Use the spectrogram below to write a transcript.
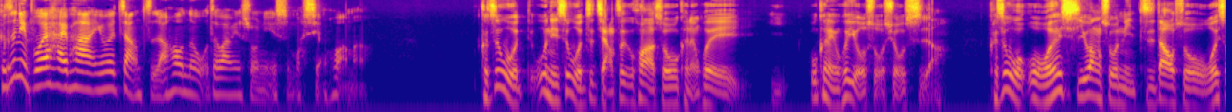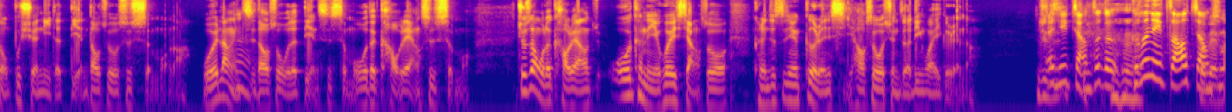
可是你不会害怕，因为这样子，然后呢，我在外面说你什么闲话吗？可是我问题是，我在讲这个话的时候，我可能会，我可能会有所修饰啊。可是我我我会希望说，你知道说我为什么不选你的点，到最后是什么了？我会让你知道说我的点是什么，嗯、我的考量是什么。就算我的考量，我可能也会想说，可能就是因为个人喜好，所以我选择另外一个人啊。哎、就是欸，你讲这个，可是你只要讲出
